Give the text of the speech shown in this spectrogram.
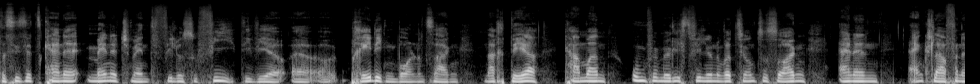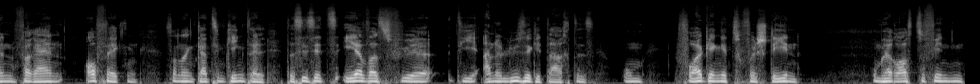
das ist jetzt keine Management-Philosophie, die wir äh, predigen wollen und sagen, nach der kann man, um für möglichst viel Innovation zu sorgen, einen eingeschlafenen Verein aufwecken, sondern ganz im Gegenteil. Das ist jetzt eher was für die Analyse gedachtes, um Vorgänge zu verstehen, um herauszufinden,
